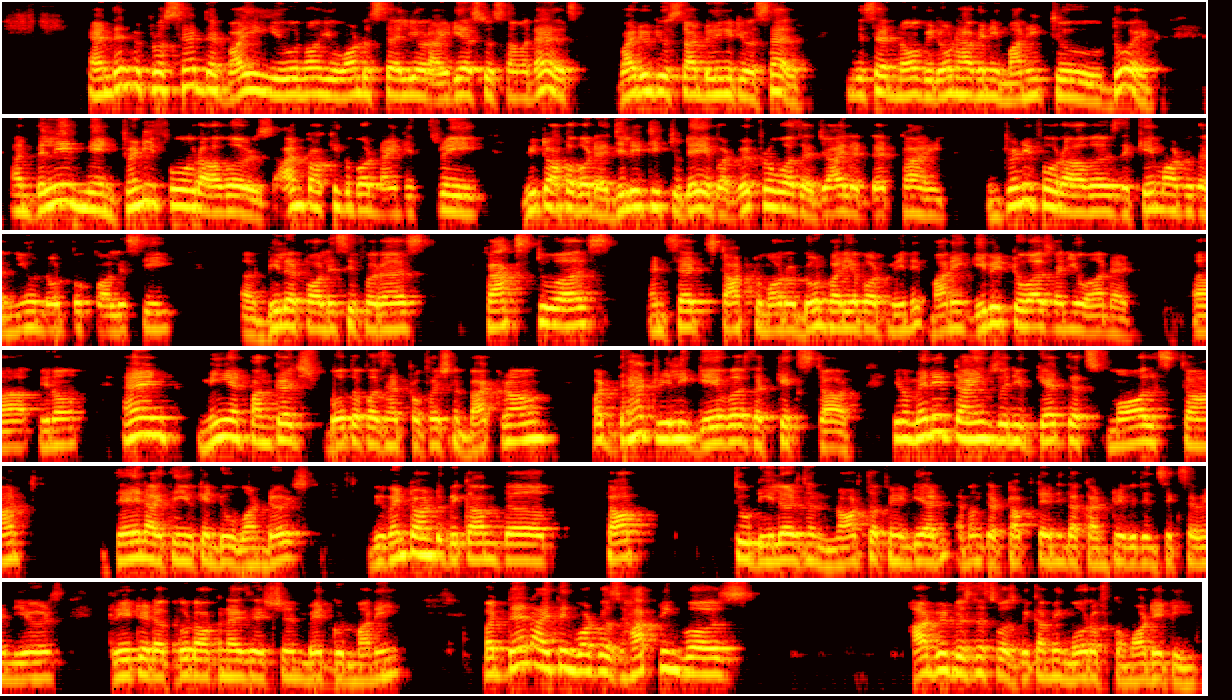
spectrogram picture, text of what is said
And then Wipro said that why you know you want to sell your ideas to someone else, why don't you start doing it yourself? We said no, we don't have any money to do it. And believe me, in 24 hours, I'm talking about 93. We talk about agility today, but Wipro was agile at that time. In 24 hours, they came out with a new notebook policy, dealer policy for us, faxed to us, and said, "Start tomorrow. Don't worry about money. Give it to us when you earn it." Uh, you know, and me and Pankaj, both of us had professional background, but that really gave us the kickstart. You know, many times when you get that small start, then I think you can do wonders. We went on to become the top two dealers in north of India, among the top 10 in the country within six, seven years, created a good organization, made good money. But then I think what was happening was hardware business was becoming more of commodity.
